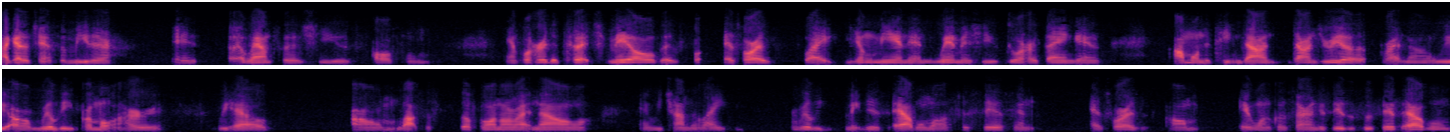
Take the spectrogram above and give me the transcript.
I got a chance to meet her in Atlanta. She is awesome, and for her to touch males as as far as like young men and women, she's doing her thing. And I'm on the team Don Dondria right now. We are really promoting her. We have um lots of stuff going on right now, and we trying to like really make this album a success. And as far as um everyone's concerned, this is a success album,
